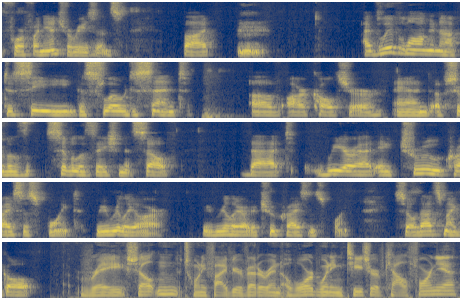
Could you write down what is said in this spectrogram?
for financial reasons. But I've lived long enough to see the slow descent of our culture and of civil- civilization itself that we are at a true crisis point. We really are. We really are at a true crisis point. So that's my goal. Ray Shelton, 25 year veteran, award winning teacher of California,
